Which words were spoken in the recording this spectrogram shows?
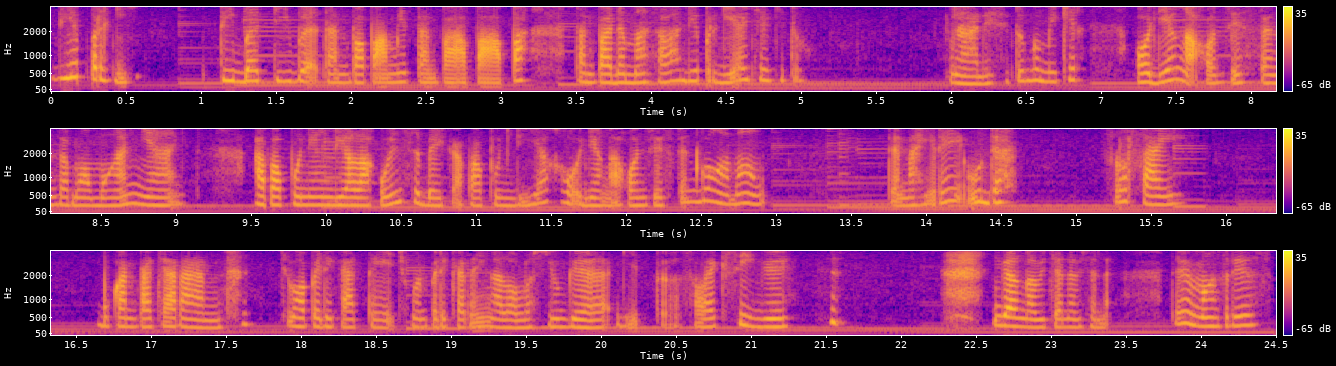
dia pergi. Tiba-tiba tanpa pamit tanpa apa-apa tanpa ada masalah dia pergi aja gitu. Nah di situ gue mikir oh dia nggak konsisten sama omongannya apa pun yang dia lakuin sebaik apa pun dia kalau dia nggak konsisten gue nggak mau. Dan akhirnya ya udah selesai. Bukan pacaran cuma PDKT cuma PDKT nggak lolos juga gitu. Seleksi gue. Nggak nggak bercanda bercanda tapi memang serius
